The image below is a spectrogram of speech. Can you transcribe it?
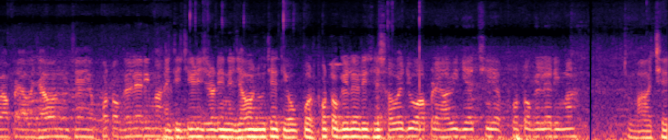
હવે આપણે હવે જવાનું છે અહીંયા ફોટો ગેલેરીમાં અહીંથી ચીડી ચડીને જવાનું છે, ત્યાં ઉપર ફોટો ગેલેરી છે. હવે જો આપણે આવી ગયા છીએ ફોટો ગેલેરીમાં જો આ છે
